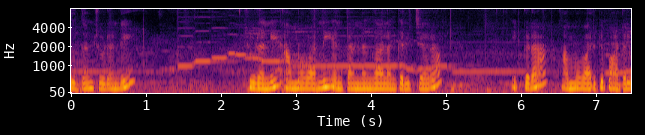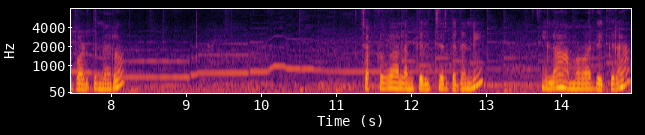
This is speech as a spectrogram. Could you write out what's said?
చూద్దాం చూడండి. చూడండి అమ్మవారిని ఎంత అందంగా అలంకరించారో. ఇక్కడ అమ్మవారికి పాటలు పాడుతున్నారు. చక్కగా అలంకరించారు కదండి. ఇలా అమ్మవారి దగ్గర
